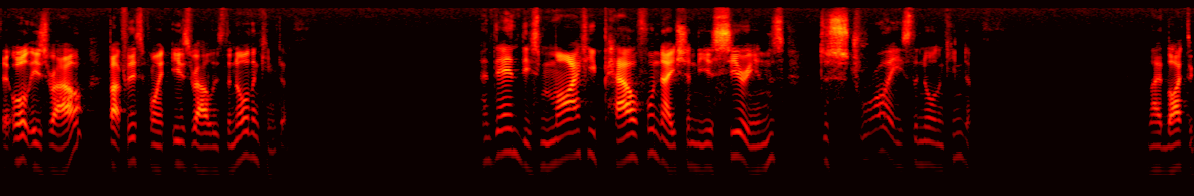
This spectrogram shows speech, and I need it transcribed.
They're all Israel, but for this point, Israel is the northern kingdom. And then this mighty, powerful nation, the Assyrians, destroys the northern kingdom. And they'd like to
